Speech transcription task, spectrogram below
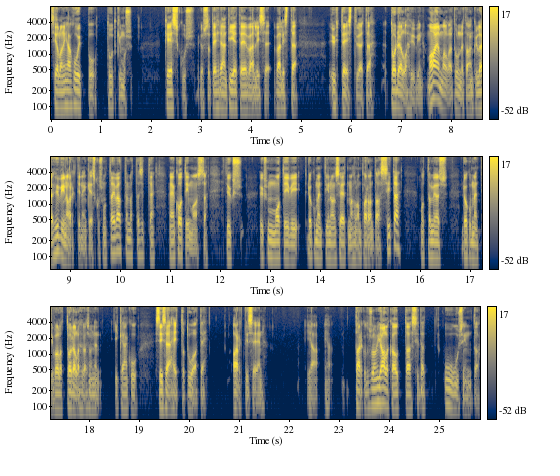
siellä on ihan huippututkimuskeskus, jossa tehdään tieteen välistä yhteistyötä todella hyvin. Maailmalla tunnetaan kyllä hyvin arktinen keskus, mutta ei välttämättä sitten meidän kotimaassa. Et yksi, yksi mun motiivi dokumenttiin on se, että mä haluan parantaa sitä, mutta myös dokumentti voi olla todella hyvä sellainen ikään kuin sisäheittotuote arktiseen. Ja, ja tarkoitus on jalkauttaa sitä uusinta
